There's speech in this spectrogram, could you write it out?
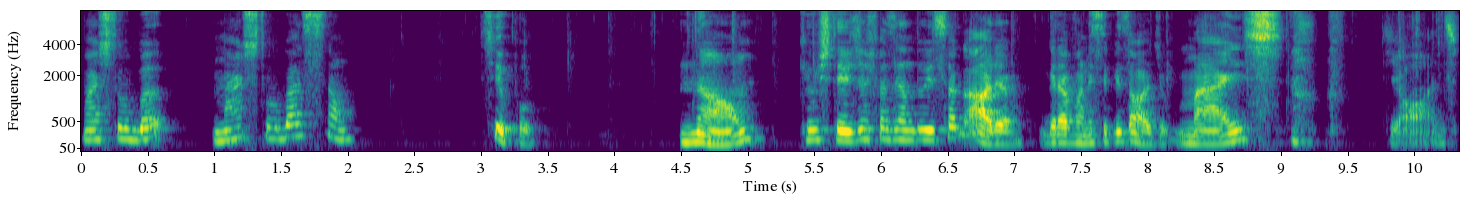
masturba, masturbação. Tipo, não que eu esteja fazendo isso agora, gravando esse episódio, mas Que ódio.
